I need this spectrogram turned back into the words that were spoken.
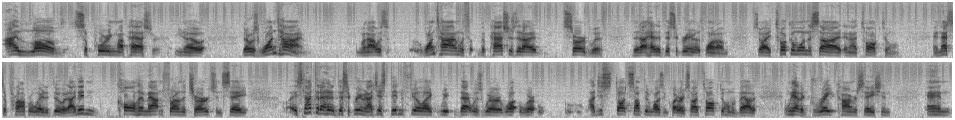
I loved supporting my pastor. You know, there was one time when I was, one time with the pastors that I served with, that I had a disagreement with one of them. So I took him on the side and I talked to him. And that's the proper way to do it. I didn't call him out in front of the church and say, it's not that I had a disagreement. I just didn't feel like we, that was where, where I just thought something wasn't quite right. So I talked to him about it and we had a great conversation. And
